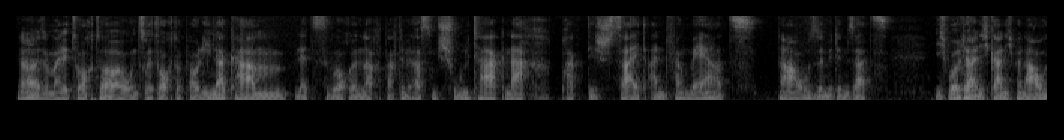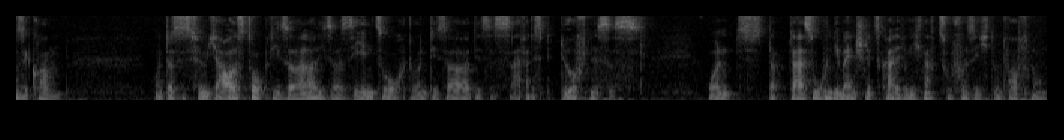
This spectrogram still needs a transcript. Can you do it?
Ja, also meine Tochter, unsere Tochter Paulina kam letzte Woche nach, nach dem ersten Schultag, nach praktisch seit Anfang März nach Hause mit dem Satz, ich wollte eigentlich gar nicht mehr nach Hause kommen. Und das ist für mich Ausdruck dieser, ne, dieser Sehnsucht und dieser, dieses einfach des Bedürfnisses. Und da, da suchen die Menschen jetzt gerade wirklich nach Zuversicht und Hoffnung.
